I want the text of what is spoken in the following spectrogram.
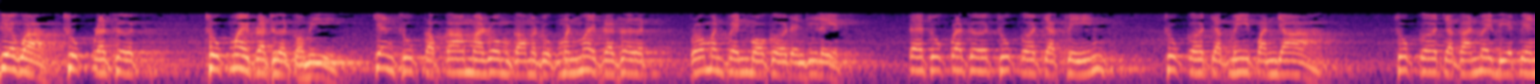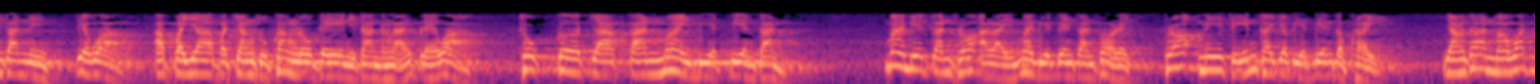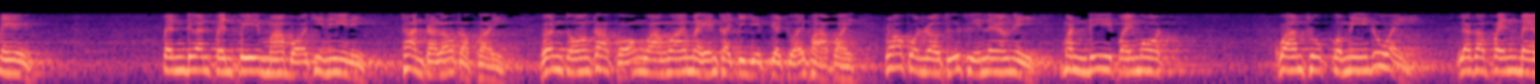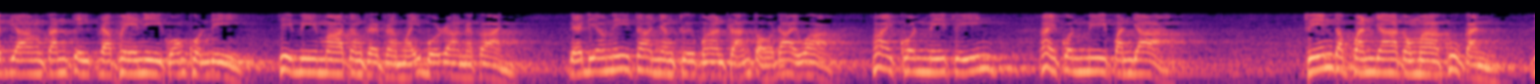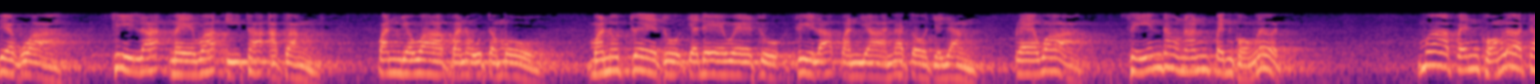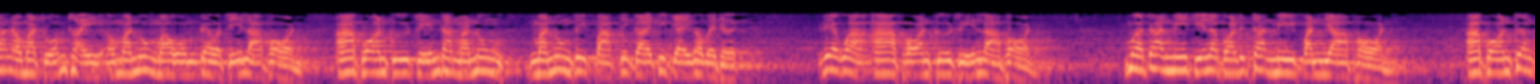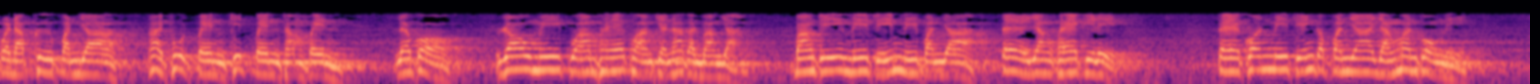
เรียกว่าสุขประเสริฐสุขไม่ประเสริฐก็มี เช่นสุขกับกามารมกามสุขมันไม่ประเสริฐเพราะมันเป็นบ่อเกิดแห่งกิเลสแต่สุขประเสริฐสุขเกิดจากศีลสุขเกิดจากมีปัญญาสุขเกิดจากการไม่เบียดเบียนกันนี่ เรียกว่าอัปยาปจังสุขขั้งโลเกนิทานทั้งหลาย แปลว่าสุขเกิดจากการไม่เบียดเบียนกัน ไม่เบียดกันเพราะอะไร ไม่เบียดเบียนกันเพราะอะไร เพราะมีศีลใครจะเบียดเบียนกับใคร อย่างท่านมาวัดนี่เป็นเดือนเป็นปีมาบ่อที่นี่นี่ ท่านทะเลาะกับใครเงินทองข้าวของวางไว้ไม่เห็นใครจะหยิบจะฉวยผ่าไป เพราะคนเราถือศีลแล้วนี่ มันดีไปหมด ความสุขก็มีด้วย แล้วก็เป็นแบบอย่างตันติประเพณีของคนดี ที่มีมาตั้งแต่สมัยโบราณกาล แต่เดี๋ยวนี้ท่านยังสืบพานสารต่อได้ว่า ให้คนมีศีล ให้คนมีปัญญา ศีลกับปัญญาต้องมาคู่กัน เรียกว่าทีละเมวะอิทะอกัง ปัญญาวาปนอุตโม มนุษย์เจตุจะเดเวตุที่ละปัญญาณโตจะยัง แปลว่า ศีลเท่านั้นเป็นของเลิศ เมื่อเป็นของเลิศท่านเอามาสวมใส่ เอามานุ่งมาห่มเรียกว่าศีลาภรอาภรคือศีลท่านมานุ่ง มานุ่งที่ปากที่กายที่ใจเข้าไปเถิด เรียกว่าอาภรคือศีลาภรเมื่อท่านมีศีลาภรท่านมีปัญญาภรอาภรเครื่องประดับคือปัญญาให้พูดเป็นคิดเป็นทำเป็น แล้วก็เรามีความแพ้ความชนะกันบางอย่าง บางทีมีศีลมีปัญญา แต่ยังแพ้กิเลส แต่คนมีศีลกับปัญญาอย่างมั่นคงนี่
